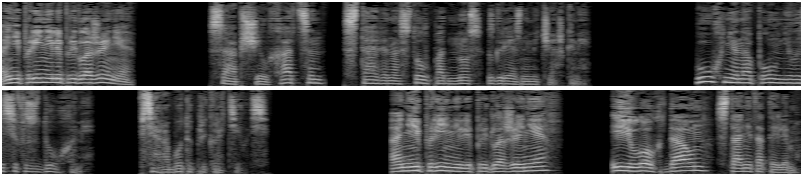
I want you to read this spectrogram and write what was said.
Они приняли предложение, — сообщил Хадсон, ставя на стол поднос с грязными чашками. Кухня наполнилась вздохами. Вся работа прекратилась. Они приняли предложение, и Лохдаун станет отелем.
